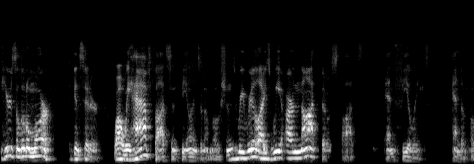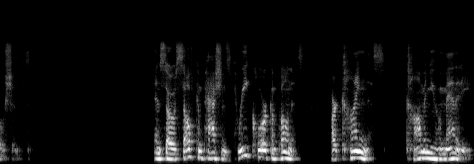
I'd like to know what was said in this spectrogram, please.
here's a little more to consider. While we have thoughts and feelings and emotions, we realize we are not those thoughts and feelings and emotions. And so self compassion's three core components are kindness, common humanity,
